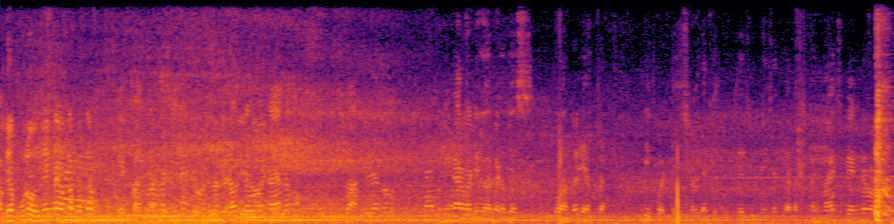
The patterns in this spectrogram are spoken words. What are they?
उद्या होऊन पुरं होऊन जाईल ना आपला खतम. एक बस तो आपली आपला ते पडते शर्ट ते दुसऱ्या जुन्याच्यात घाला माझ्या स्प्लेंडर वाटतो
